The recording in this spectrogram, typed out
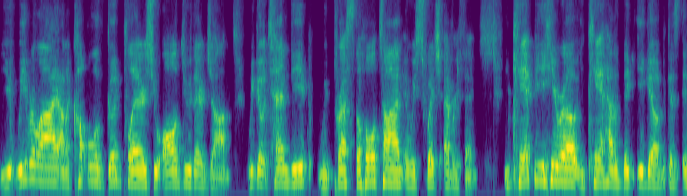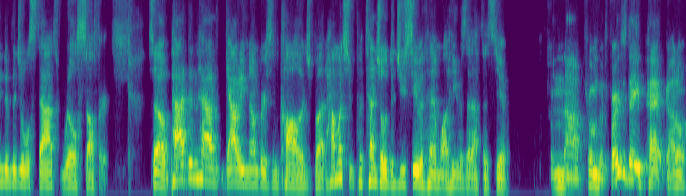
You, we rely on a couple of good players who all do their job. We go 10 deep, we press the whole time, and we switch everything. You can't be a hero. You can't have a big ego because individual stats will suffer. So Pat didn't have gouty numbers in college, but how much potential did you see with him while he was at FSU? Nah, from the first day Pat got on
